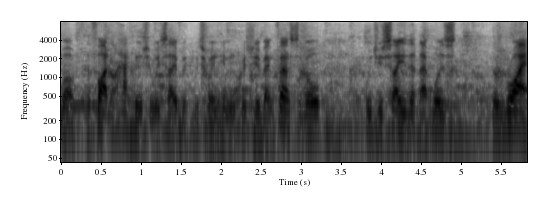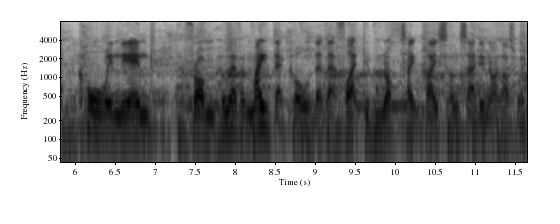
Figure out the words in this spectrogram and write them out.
well, the fight not happening, should we say, between him and Chris Eubank. First of all, would you say that that was the right call in the end from whoever made that call that that fight did not take place on Saturday night last week?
